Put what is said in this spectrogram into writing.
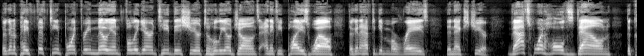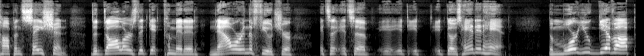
They're going to pay 15.3 million fully guaranteed this year to Julio Jones, and if he plays well, they're going to have to give him a raise the next year. That's what holds down the compensation. The dollars that get committed now or in the future, it's a it's a it it it goes hand in hand. The more you give up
